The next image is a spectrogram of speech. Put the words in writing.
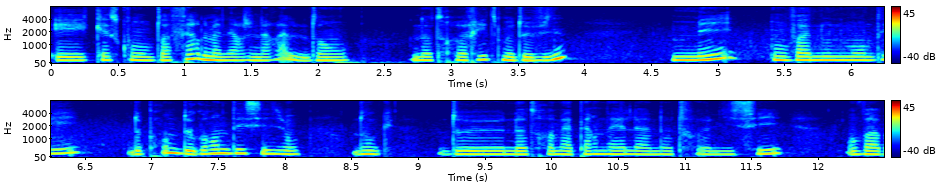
et qu'est-ce qu'on doit faire de manière générale dans notre rythme de vie, mais on va nous demander de prendre de grandes décisions. Donc, de notre maternelle à notre lycée, on va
